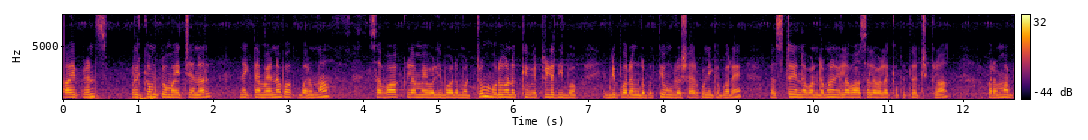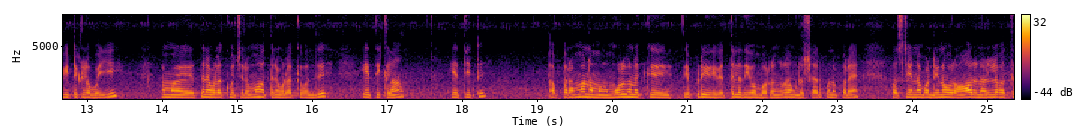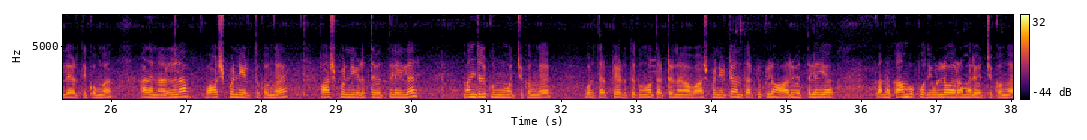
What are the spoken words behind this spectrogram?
Hi friends welcome to my channel இன்றைக்கி நம்ம என்ன பார்க்க போகிறோம்னா செவ்வாய்க்கிழமை வழிபாடு மற்றும் முருகனுக்கு வெற்றிலை தீபம் எப்படி போகிறோங்கிற பற்றி உங்களை ஷேர் பண்ணிக்க போகிறேன் ஃபஸ்ட்டு என்ன பண்ணுறோம்னா நிலவாசலை விளக்கு பற்றி வச்சுக்கலாம். அப்புறமா வீட்டுக்குள்ளே போய் நம்ம எத்தனை விளக்கு வச்சுருமோ அத்தனை விளக்கு வந்து ஏற்றிக்கலாம் ஏற்றிட்டு அப்புறமா நம்ம முருகனுக்கு எப்படி வெத்தலை தீபம் போடுறோங்கிறத உங்களுக்கு ஷேர் பண்ண போகிறேன் ஃபஸ்ட்டு என்ன பண்ணுறீங்கன்னா ஒரு ஆறு நல்ல வெத்தலை எடுத்துக்கோங்க. அதை நல்லா வாஷ் பண்ணி எடுத்துக்கோங்க. வாஷ் பண்ணி எடுத்த வெத்தலையில் மஞ்சள் குங்குமம் வச்சுக்கோங்க. ஒரு தட்டை எடுத்துக்கோங்க. தட்டை நான் வாஷ் பண்ணிவிட்டு அந்த தட்டுக்குள்ளே ஆறு வெத்தலையாக அந்த காம்பு பொதி உள்ளே வர்ற மாதிரி வச்சுக்கோங்க.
